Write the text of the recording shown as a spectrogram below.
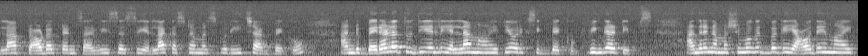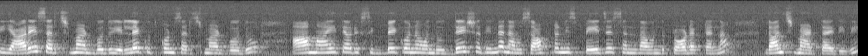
ಎಲ್ಲ ಪ್ರಾಡಕ್ಟ್ ಆ್ಯಂಡ್ ಸರ್ವೀಸಸ್ಸು ಎಲ್ಲ ಕಸ್ಟಮರ್ಸ್ಗೂ ರೀಚ್ ಆಗಬೇಕು. ಆ್ಯಂಡ್ ಬೆರಳ ತುದಿಯಲ್ಲಿ ಎಲ್ಲ ಮಾಹಿತಿ ಅವ್ರಿಗೆ ಸಿಗಬೇಕು. ಫಿಂಗರ್ ಟಿಪ್ಸ್ ಅಂದರೆ ನಮ್ಮ ಶಿವಮೊಗ್ಗದ ಬಗ್ಗೆ ಯಾವುದೇ ಮಾಹಿತಿ, ಯಾರೇ ಸರ್ಚ್ ಮಾಡ್ಬೋದು, ಎಲ್ಲೇ ಕುತ್ಕೊಂಡು ಸರ್ಚ್ ಮಾಡ್ಬೋದು, ಆ ಮಾಹಿತಿ ಅವ್ರಿಗೆ ಸಿಗಬೇಕು ಅನ್ನೋ ಒಂದು ಉದ್ದೇಶದಿಂದ ನಾವು ಸಾಫ್ಟ್ವೇರ್ನಿಸ್ ಪೇಜಸ್ ಅಂತ ಒಂದು ಪ್ರಾಡಕ್ಟನ್ನು ಲಾಂಚ್ ಮಾಡ್ತಾ ಇದ್ದೀವಿ.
